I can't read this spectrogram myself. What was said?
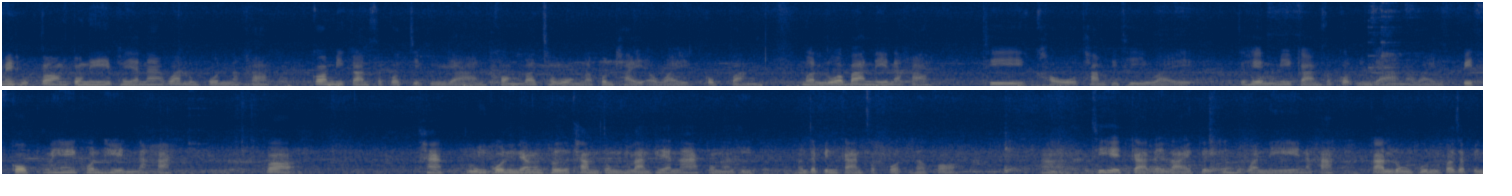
ไม่ถูกต้องตรงนี้พญานาควาดลุงพลนะคะ ก็มีการสะกดจิตวิญญาณของราชวงศ์และคนไทยเอาไว้กบฝังเหมือนรั้วบ้านนี้นะคะ ที่เขาทำพิธีไว้ จะเห็นมีการสะกดวิญญาณเอาไว้ ปิดกบไม่ให้คนเห็นนะคะ ก็ หากลุงพลยังเผลอทำตรงลานพญานาคตรงนั้นอีก มันจะเป็นการสะกดแล้วก็ที่เหตุการณ์ร้ายๆ เกิดขึ้นทุกวันนี้นะคะ การลงทุนก็จะเป็น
